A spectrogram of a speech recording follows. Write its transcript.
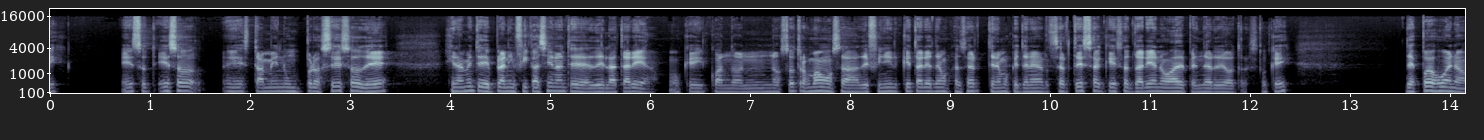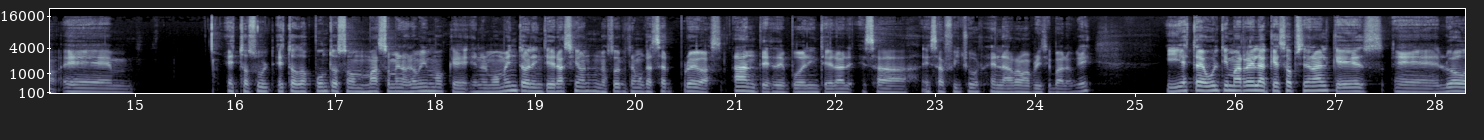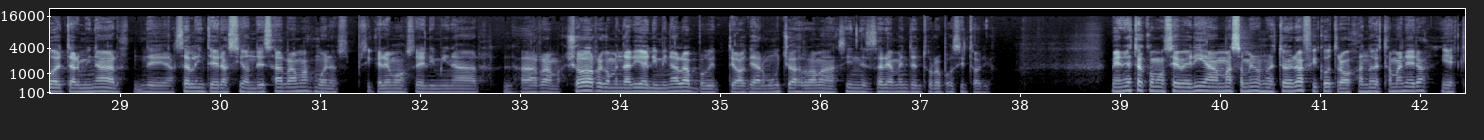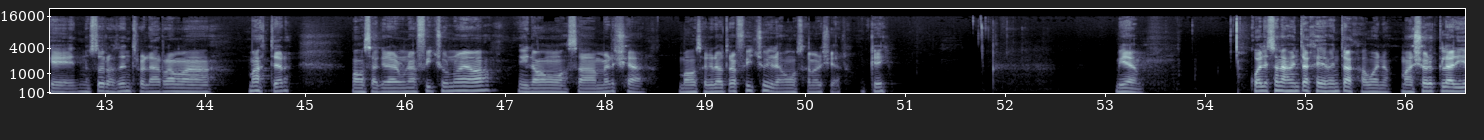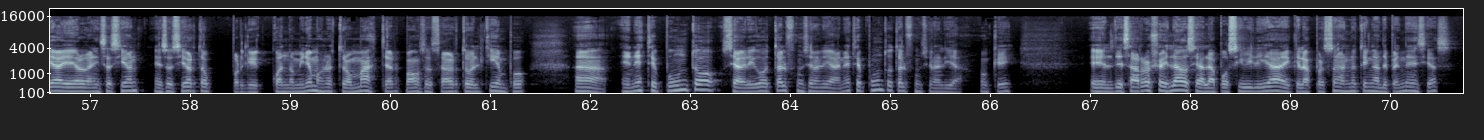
Eso, eso es también un proceso de generalmente de planificación antes de, la tarea. ¿okay? Cuando nosotros vamos a definir qué tarea tenemos que hacer, tenemos que tener certeza que esa tarea no va a depender de otras. ¿okay? Después, bueno, em, estos, dos puntos son más o menos lo mismo que en el momento de la integración, nosotros tenemos que hacer pruebas antes de poder integrar esa, esa feature en la rama principal. ¿okay? Y esta última regla que es opcional, que es eh, luego de terminar de hacer la integración de esa rama, bueno, si queremos eliminar la rama. Yo recomendaría eliminarla porque te va a quedar muchas ramas innecesariamente en tu repositorio. Bien, esto es como se vería más o menos nuestro gráfico trabajando de esta manera. Y es que nosotros dentro de la rama master vamos a crear una feature nueva y la vamos a mergear. Vamos a crear otra feature y la vamos a mergear. ¿Ok? Bien. ¿Cuáles son las ventajas y desventajas? Bueno, mayor claridad y organización, eso es cierto, porque cuando miremos nuestro máster vamos a saber todo el tiempo, ah, en este punto se agregó tal funcionalidad, en este punto tal funcionalidad, ¿ok? El desarrollo aislado, o sea, la posibilidad de que las personas no tengan dependencias,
